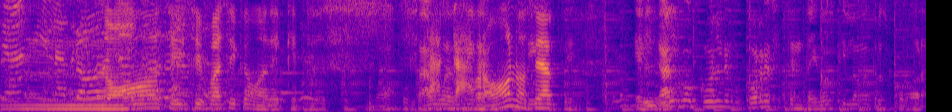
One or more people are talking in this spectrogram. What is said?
ya Mm, ladrido. No, sí, sí fue así como de que pues... No, pues está aguas, cabrón, mira, o sea... fíjate. El galgo corre, corre 72 kilómetros por hora.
